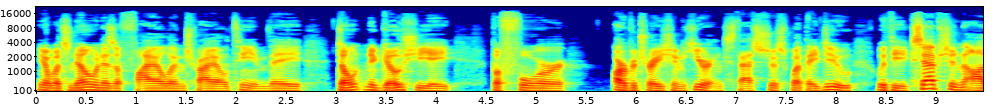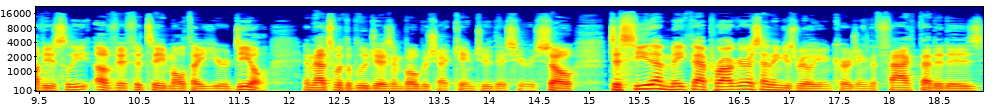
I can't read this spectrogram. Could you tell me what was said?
you know what's known as a file and trial team. They don't negotiate before arbitration hearings. That's just what they do, with the exception, obviously, of if it's a multi year deal. And that's what the Blue Jays and Bo Bichette came to this year. So to see them make that progress, I think is really encouraging. The fact that it is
